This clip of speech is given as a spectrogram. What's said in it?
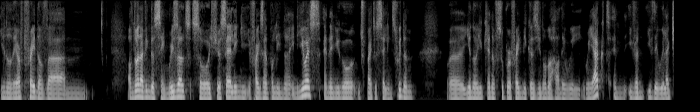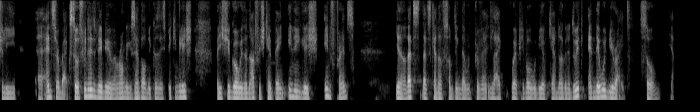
you know they're afraid of um, of not having the same results. So if you're selling, for example, in uh, in the US, and then you go try to sell in Sweden, uh, you know you kind of super afraid because you don't know how they will react and even if they will actually uh, answer back. So sweden is maybe a wrong example because they speak english but if you go with an outreach campaign in english in france you know that's that's kind of something that would prevent like where people would be okay i'm not going to do it and they would be right. So yeah.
